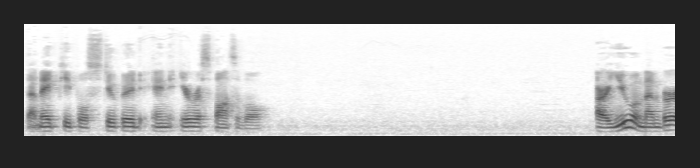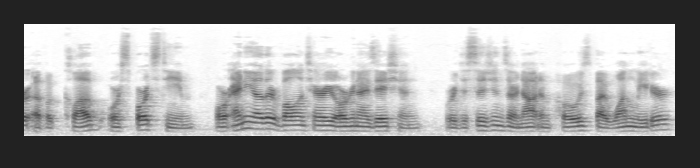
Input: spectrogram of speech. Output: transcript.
that make people stupid and irresponsible Are you a member of a club or sports team or any other voluntary organization where decisions are not imposed by one leader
